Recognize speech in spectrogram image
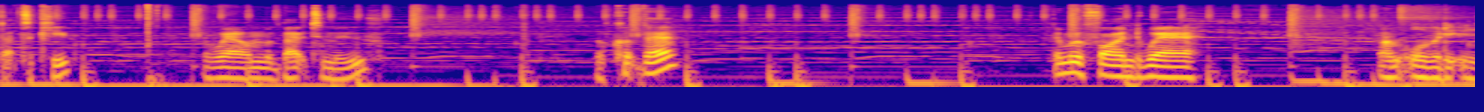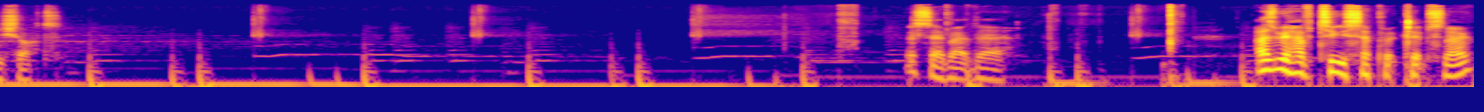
that's a cue where I'm about to move. We'll cut there. Then we'll find where I'm already in shot. Let's say about there. As we have two separate clips now,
